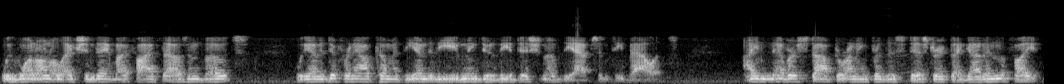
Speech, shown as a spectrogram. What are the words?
We won on election day by 5,000 votes. We had a different outcome at the end of the evening due to the addition of the absentee ballots. I never stopped running for this district. I got in the fight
